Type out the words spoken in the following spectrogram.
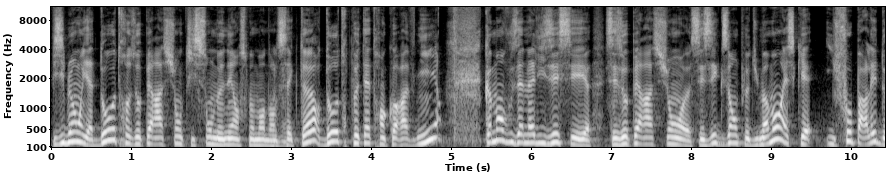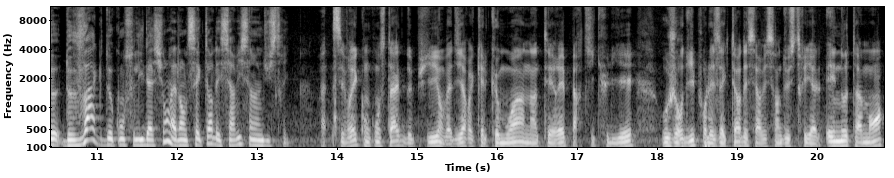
visiblement, il y a d'autres opérations qui sont menées en ce moment dans le mmh. secteur d'autres peut-être encore à venir. Comment vous analysez ces, ces opérations, euh, ces exemples du moment? Est-ce qu'il faut parler de, vagues de consolidation là, dans le secteur des services à l'industrie? Bah, c'est vrai qu'on constate depuis, on va dire, quelques mois un intérêt particulier aujourd'hui pour les acteurs des services industriels et notamment,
